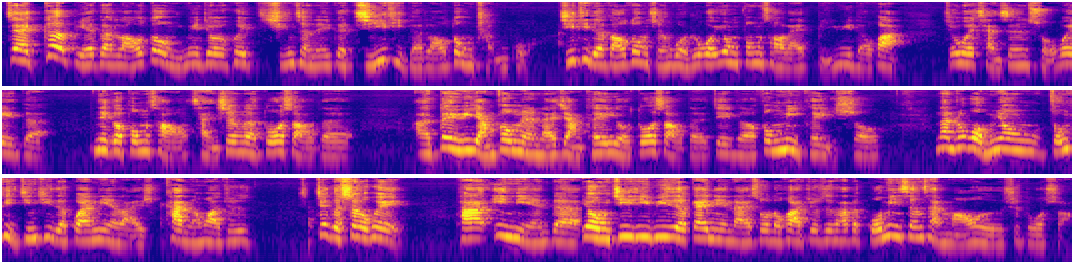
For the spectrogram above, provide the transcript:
在个别的劳动里面就会形成了一个集体的劳动成果。集体的劳动成果，如果用蜂巢来比喻的话，就会产生所谓的那个蜂巢产生了多少的啊？对于养蜂人来讲，可以有多少的这个蜂蜜可以收？那如果我们用总体经济的观念来看的话，就是这个社会它一年的用 GDP 的概念来说的话，就是它的国民生产毛额是多少？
